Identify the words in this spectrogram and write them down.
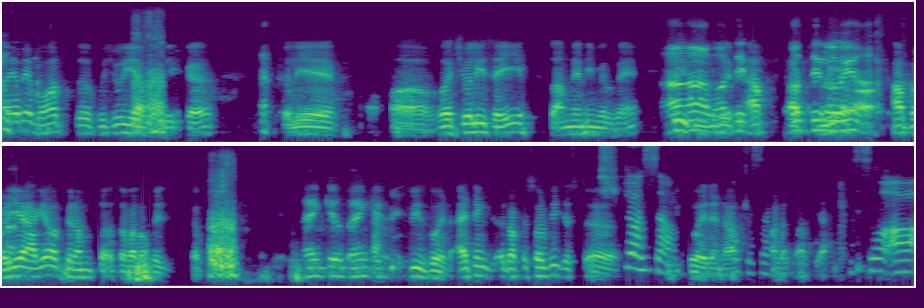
है अरे बहुत खुशी हुई आपको देखकर चलिए वर्चुअली सही सामने नहीं मिल रहे हैं हाँ, हाँ, आप हो गया आप बढ़िया आ गए और फिर हम सवालों पे करते हैं Thank you, thank you. Please, please go ahead. I think uh, Dr. Sauravi just uh, sure, sir. Go ahead and ask. Okay, sir. Ask, yeah. So uh,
